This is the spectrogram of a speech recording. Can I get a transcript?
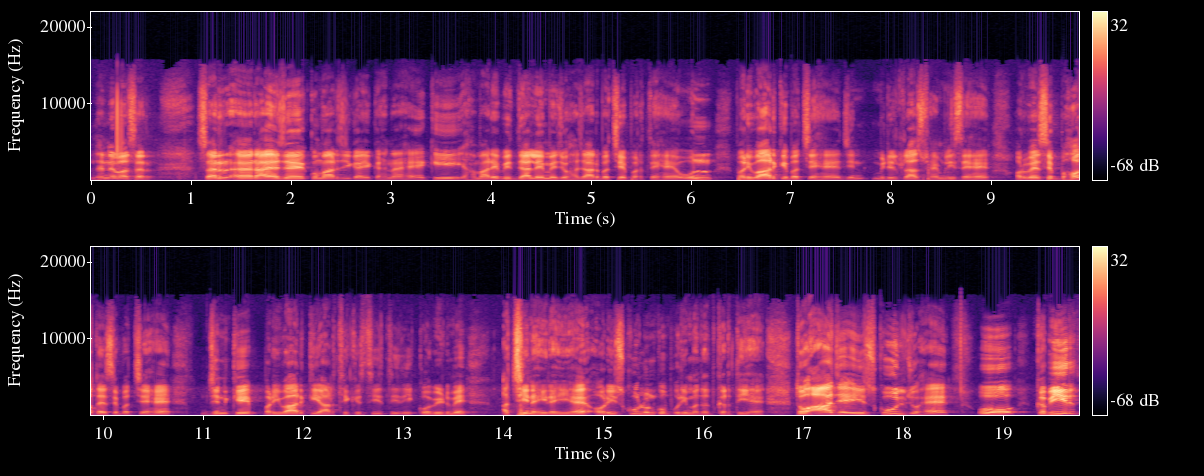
धन्यवाद, सर। सर राय अजय कुमार जी का ये कहना है कि हमारे विद्यालय में जो हज़ार बच्चे पढ़ते हैं, उन परिवार के बच्चे हैं जिन मिडिल क्लास फैमिली से हैं, और वैसे बहुत ऐसे बच्चे हैं जिनके परिवार की आर्थिक स्थिति कोविड में अच्छी नहीं रही है और स्कूल उनको पूरी मदद करती है। तो आज स्कूल जो है, वो कबीर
